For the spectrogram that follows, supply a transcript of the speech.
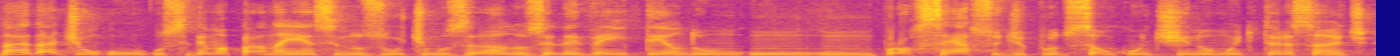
Na verdade, o, o, cinema paranaense, nos últimos anos, ele vem tendo um, um, um, processo de produção contínua muito interessante.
